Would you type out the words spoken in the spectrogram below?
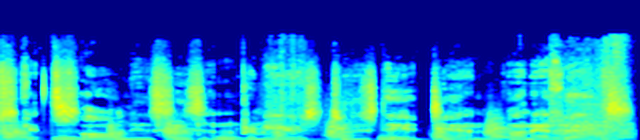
Baskets, all new season, mm. premieres Tuesday at 10 on FX.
